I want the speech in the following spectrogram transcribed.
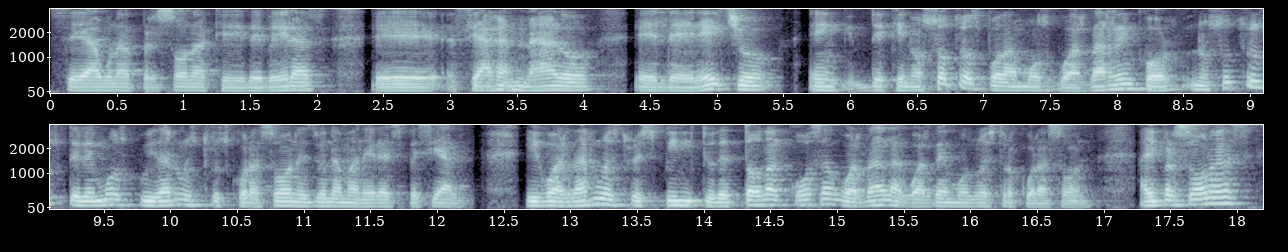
sea una persona que de veras eh, se ha ganado el derecho de que nosotros podamos guardar rencor, nosotros debemos cuidar nuestros corazones de una manera especial y guardar nuestro espíritu de toda cosa guardada, guardemos nuestro corazón. Hay personas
